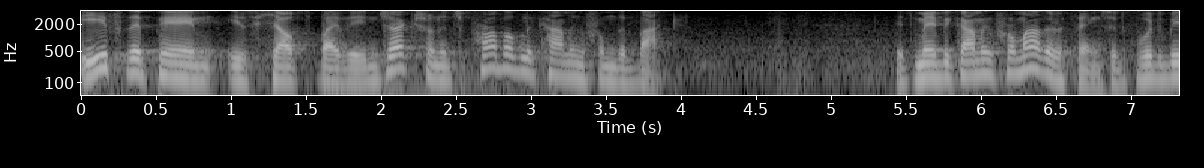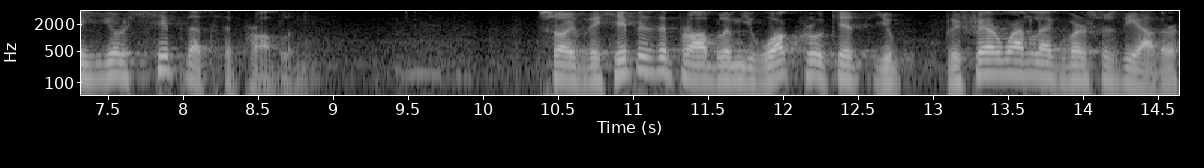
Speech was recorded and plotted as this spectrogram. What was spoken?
if the pain is helped by the injection, it's probably coming from the back. It may be coming from other things. It could be your hip that's the problem. So if the hip is the problem, you walk crooked, you prefer one leg versus the other,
